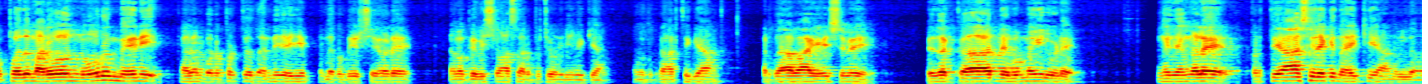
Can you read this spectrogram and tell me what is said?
മുപ്പതും അറുപതും നൂറും മേനി ഫലം പുറപ്പെടുത്തുക തന്നെ ചെയ്യും എന്ന പ്രതീക്ഷയോടെ നമുക്ക് വിശ്വാസം അർപ്പിച്ചുകൊണ്ട് ജീവിക്കാം. നമുക്ക് പ്രാർത്ഥിക്കാം. കർത്താവായ യേശുവെ വിധക്കാരുടെ ഉപമയിലൂടെ അങ്ങ് ഞങ്ങളെ പ്രത്യാശയിലേക്ക് നയിക്കുകയാണല്ലോ.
